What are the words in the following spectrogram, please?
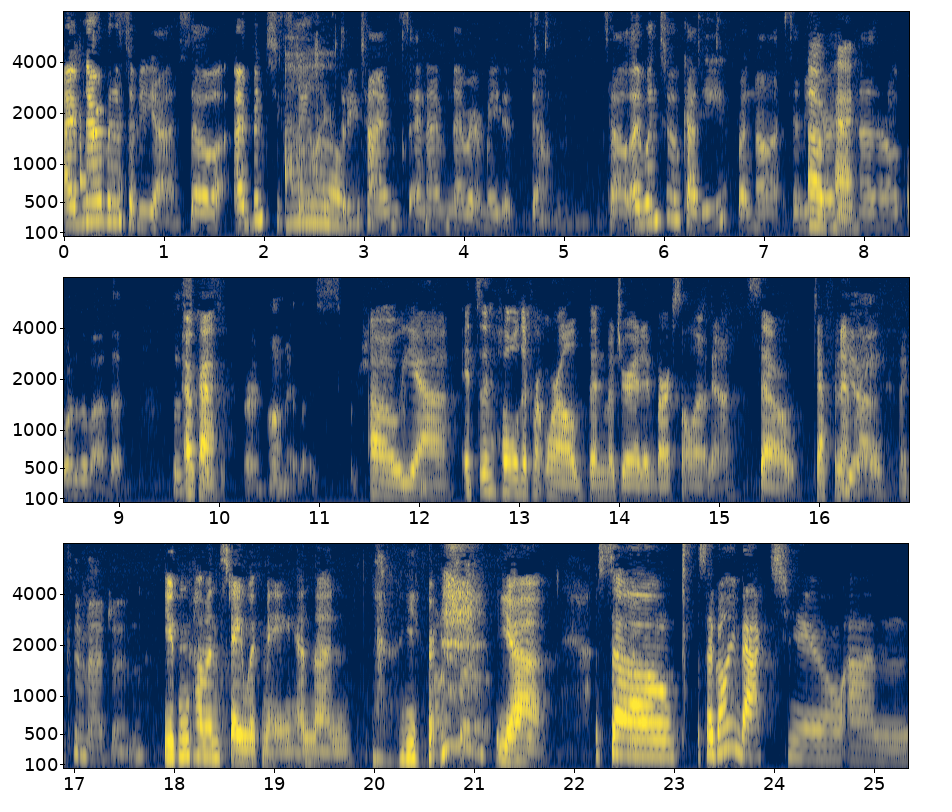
I've never been to Sevilla, so I've been to Spain oh. like three times, and I've never made it down south. I went to Cadiz, but not Sevilla okay. or Granada or Cordoba. That those okay. places are on my list. Sure. Oh yeah, it's a whole different world than Madrid and Barcelona. So definitely, yeah, I can imagine. You can come and stay with me, and then, awesome. yeah. So so going back to um,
